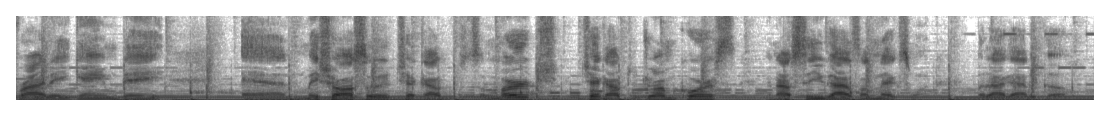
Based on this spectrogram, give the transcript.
Friday Game Day, and make sure also to check out some merch. Check out the drum course, and I'll see you guys on the next one. But I gotta go.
